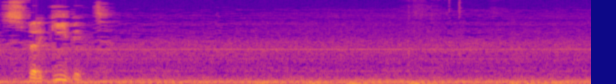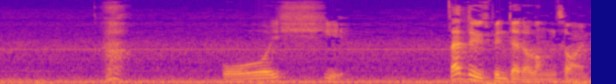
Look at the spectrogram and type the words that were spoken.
Spergibit. oh shit. That dude's been dead a long time.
